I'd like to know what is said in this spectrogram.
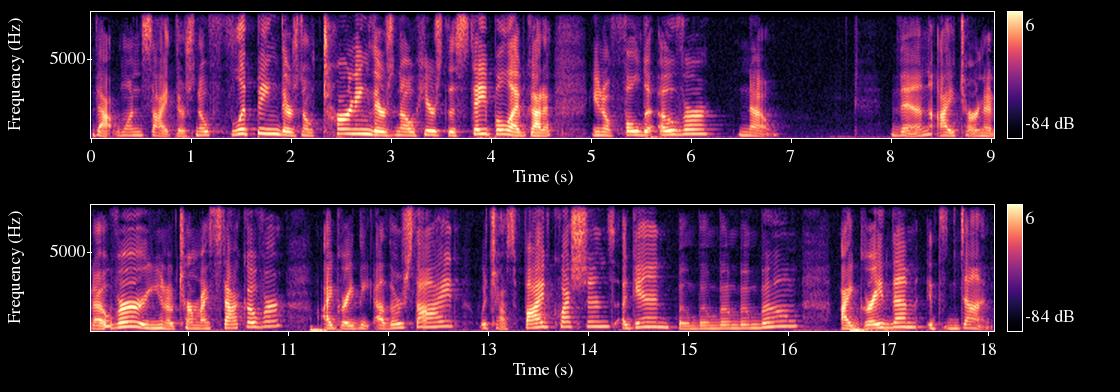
that one side. There's no flipping, there's no turning, there's no here's the staple, I've got to, you know, fold it over. No. Then I turn it over, you know, turn my stack over. I grade the other side, which has five questions. Again, boom, boom, boom, boom, boom. I grade them. It's done.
